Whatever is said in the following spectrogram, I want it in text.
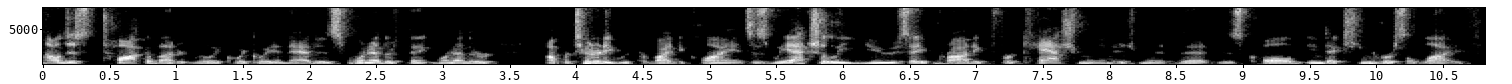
I'll just talk about it really quickly. And that is one other thing, one other opportunity we provide to clients is we actually use a product for cash management that is called Index Universal Life.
